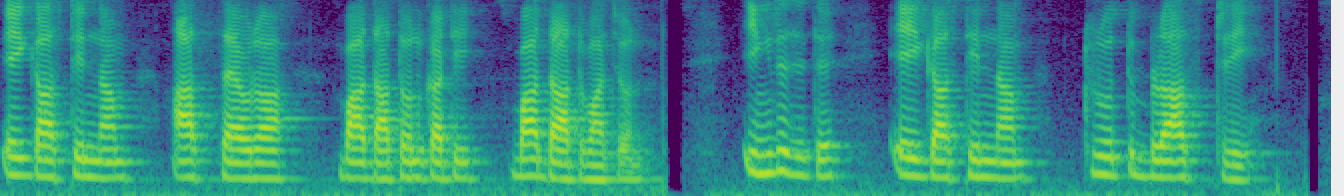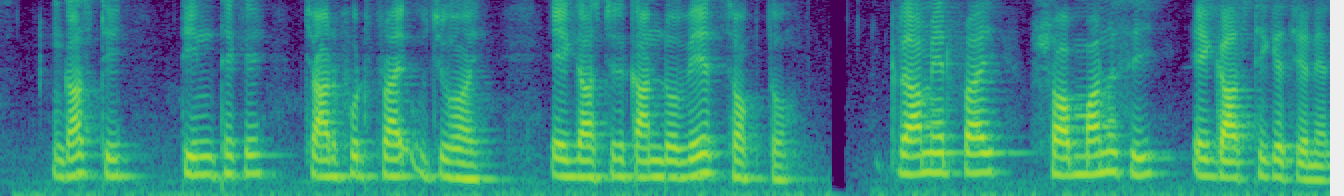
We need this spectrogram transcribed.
এই গাছটির নাম আশশ্যাওড়া বা দাঁতনকাঠি বা দাঁতমাচন ইংরেজিতে এই গাছটির নাম ট্রুথ ব্রাশ ট্রি। গাছটি তিন থেকে চার ফুট প্রায় উঁচু হয়। এই গাছটির কাণ্ড বেশ শক্ত। গ্রামের প্রায় সব মানুষই এই গাছটিকে চেনেন।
